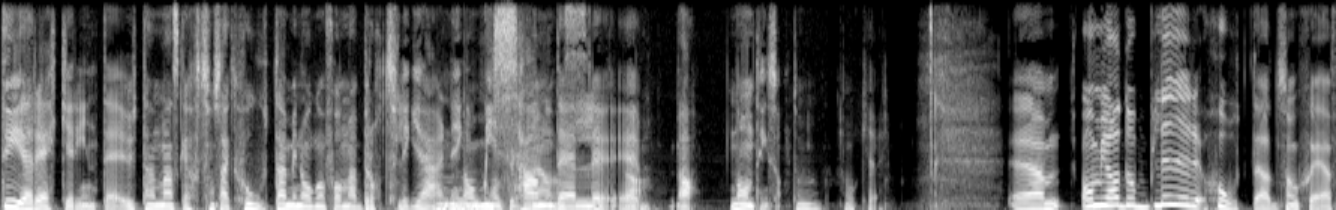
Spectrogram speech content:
Det räcker inte utan man ska som sagt hota med någon form av brottslig gärning, någon misshandel, ja. Eh, ja, någonting sånt. Mm, okay. Um, ehm, om jag då blir hotad som chef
